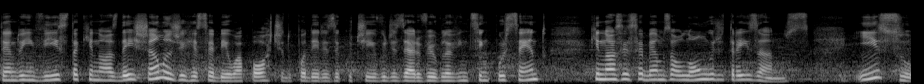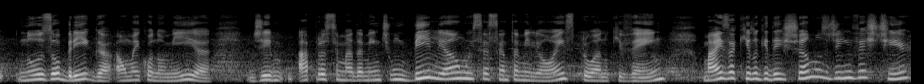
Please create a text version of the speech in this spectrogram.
tendo em vista que nós deixamos de receber o aporte do Poder Executivo de 0,25%, que nós recebemos ao longo de três anos. Isso nos obriga a uma economia de aproximadamente 1 bilhão e 60 milhões para o ano que vem, mais aquilo que deixamos de investir,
